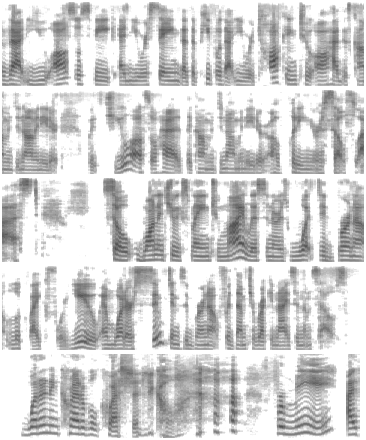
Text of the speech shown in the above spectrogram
that you also speak and you were saying that the people that you were talking to all had this common denominator which you also had the common denominator of putting yourself last. So, why don't you explain to my listeners what did burnout look like for you and what are symptoms of burnout for them to recognize in themselves? What an incredible question, Nicole. for me, I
